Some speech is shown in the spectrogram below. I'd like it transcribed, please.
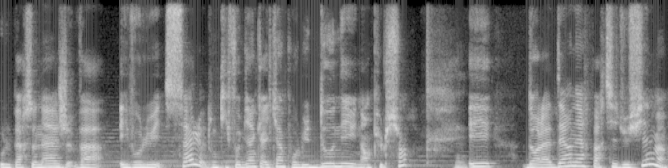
où le personnage va évoluer seul, donc il faut bien quelqu'un pour lui donner une impulsion. Mm. Et dans la dernière partie du film,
